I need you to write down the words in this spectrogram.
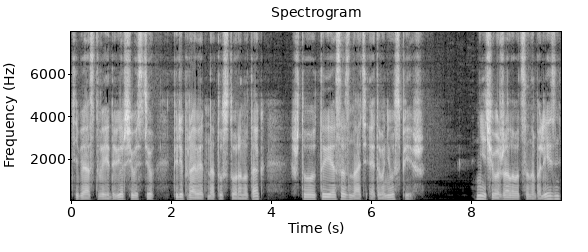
тебя с твоей доверчивостью переправят на ту сторону так, что ты осознать этого не успеешь. Нечего жаловаться на болезнь,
